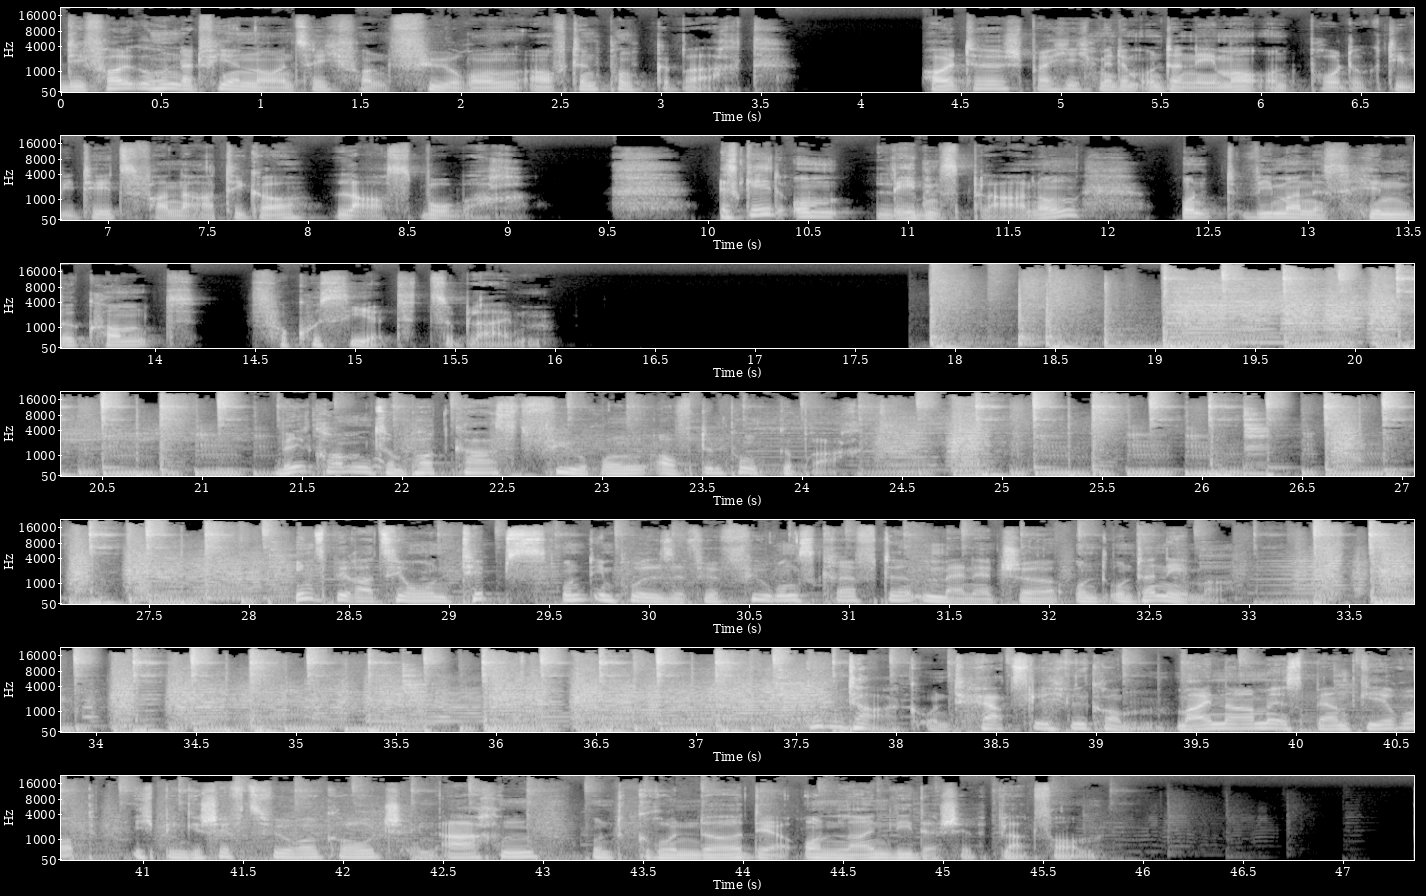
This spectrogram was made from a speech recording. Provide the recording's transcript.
Die Folge 194 von Führung auf den Punkt gebracht. Heute spreche ich mit dem Unternehmer und Produktivitätsfanatiker Lars Bobach. Es geht um Lebensplanung und wie man es hinbekommt, fokussiert zu bleiben. Willkommen zum Podcast Führung auf den Punkt gebracht. Inspiration, Tipps und Impulse für Führungskräfte, Manager und Unternehmer. Guten Tag und herzlich willkommen. Mein Name ist Bernd Gerob, ich bin Geschäftsführer-Coach in Aachen und Gründer der Online-Leadership-Plattform.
